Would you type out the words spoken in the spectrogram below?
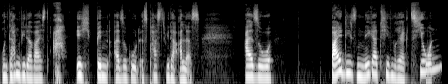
und dann wieder weißt, ah, ich bin also gut, es passt wieder alles. Also bei diesen negativen Reaktionen,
